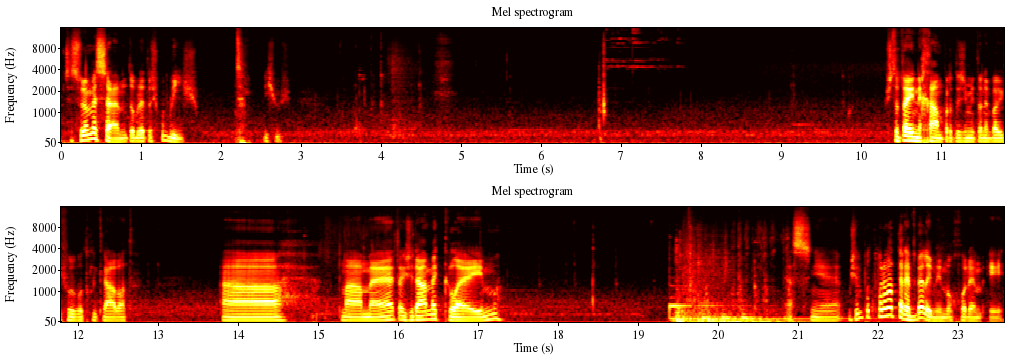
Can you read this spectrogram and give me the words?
Přesuneme sem, to bude trošku blíž. Když už. Už to tady nechám, protože mi to nebaví furt odklikávat. A máme, takže dáme claim. Jasně. Můžeme podporovat rebely mimochodem i.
